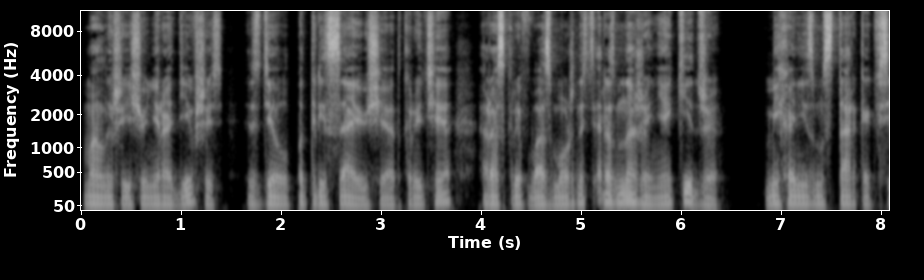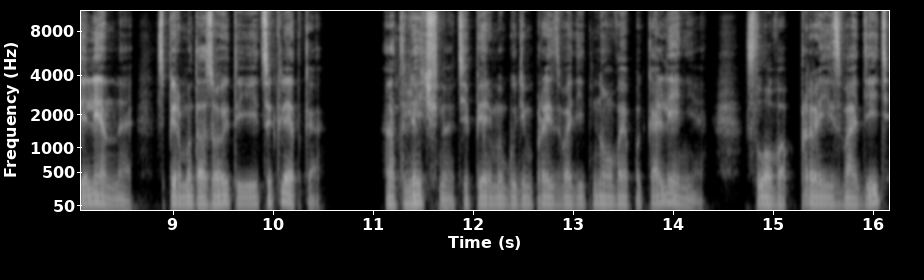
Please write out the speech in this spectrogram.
Малыш, еще не родившись, сделал потрясающее открытие, раскрыв возможность размножения киджи. Механизм стар, как Вселенная, сперматозоид и яйцеклетка. Отлично, теперь мы будем производить новое поколение. Слово «производить»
